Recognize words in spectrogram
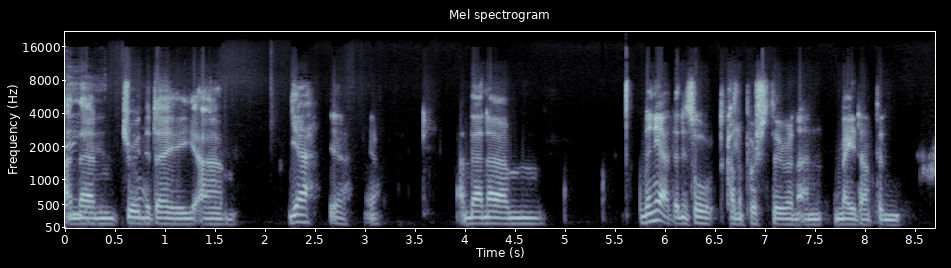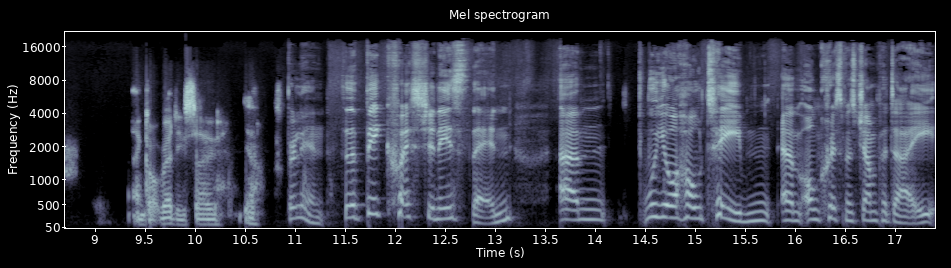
And then during the day, um, yeah, yeah, yeah. And then, um, and then yeah, then it's all kind of pushed through and, and made up and and got ready. So yeah, Brilliant. So the big question is then, um, will your whole team um, on Christmas jumper day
